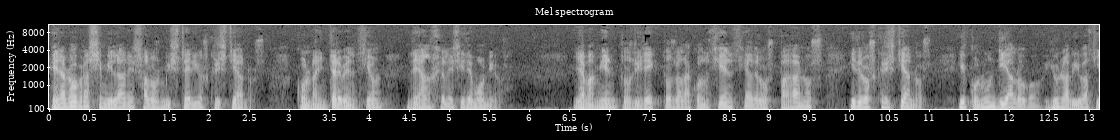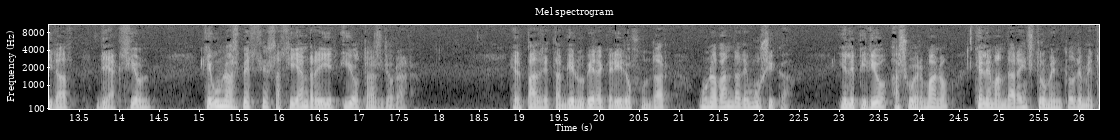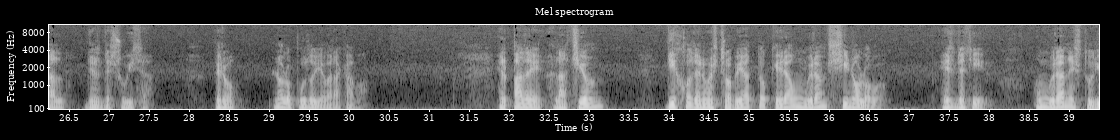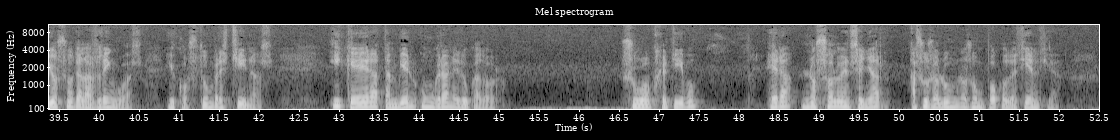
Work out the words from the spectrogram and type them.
Eran obras similares a los misterios cristianos, con la intervención de ángeles y demonios, llamamientos directos a la conciencia de los paganos y de los cristianos, y con un diálogo y una vivacidad de acción que unas veces hacían reír y otras llorar. El padre también hubiera querido fundar una banda de música y le pidió a su hermano que le mandara instrumentos de metal desde Suiza, pero no lo pudo llevar a cabo. El padre Lación dijo de nuestro beato que era un gran sinólogo, es decir, un gran estudioso de las lenguas y costumbres chinas, y que era también un gran educador. Su objetivo era no sólo enseñar a sus alumnos un poco de ciencia,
